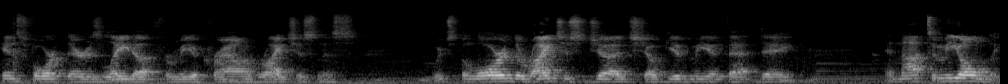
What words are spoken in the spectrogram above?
Henceforth, there is laid up for me a crown of righteousness which the Lord, the righteous judge, shall give me at that day, and not to me only,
